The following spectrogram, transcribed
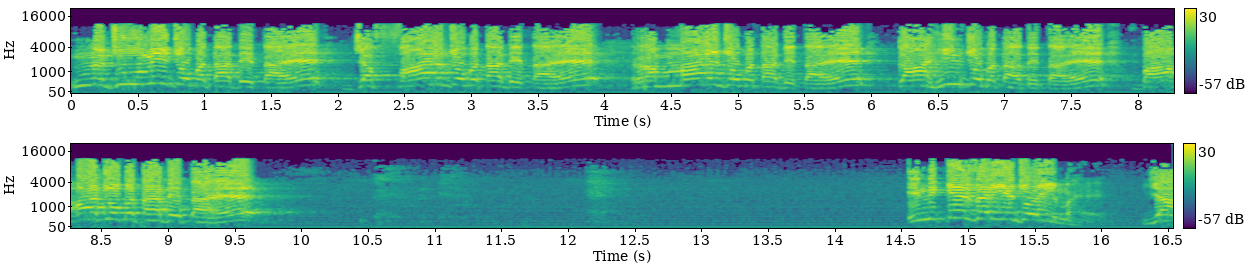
نجومی جو بتا دیتا ہے، جفار جو بتا دیتا ہے، رمال جو بتا دیتا ہے، کاہن جو بتا دیتا ہے، بابا جو بتا دیتا ہے، ان کے ذریعے جو علم ہے، یا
